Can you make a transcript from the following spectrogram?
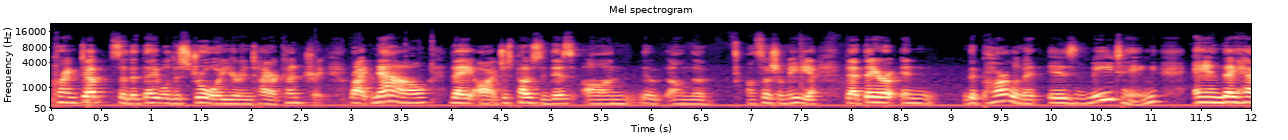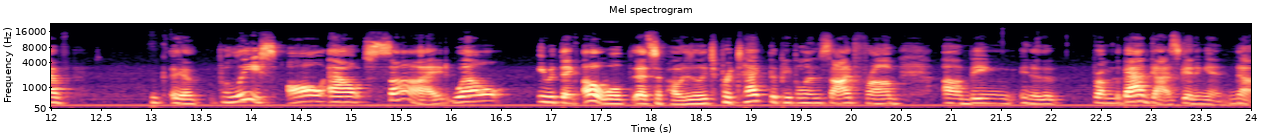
cranked up so that they will destroy your entire country. Right now, they are just posted this on the on the on social media that they are in the parliament is meeting and they have uh, police all outside. Well, you would think, oh, well, that's supposedly to protect the people inside from um, being, you know, the from the bad guys getting in. No,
